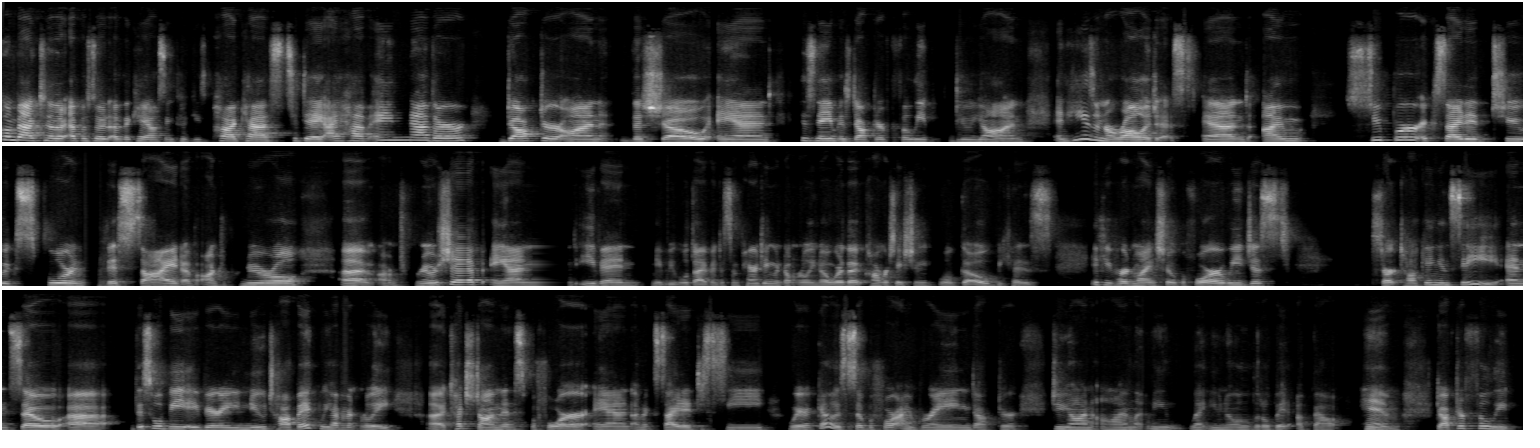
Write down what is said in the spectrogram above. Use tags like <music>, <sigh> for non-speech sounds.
Welcome back to another episode of the Chaos and Cookies podcast. Today, I have another doctor on the show, and his name is Dr. Philippe Douyon, and he is a neurologist. And I'm super excited to explore this side of entrepreneurial uh, entrepreneurship and even maybe we'll dive into some parenting we don't really know where the conversation will go because if you've heard my show before we just start talking and see and so uh, this will be a very new topic. We haven't really uh, touched on this before, and I'm excited to see where it goes. So, before I bring Dr. Douyon on, let me let you know a little bit about him. Dr. Philippe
